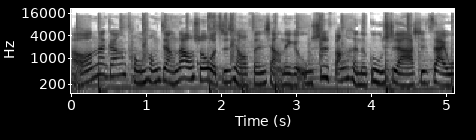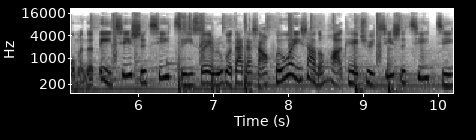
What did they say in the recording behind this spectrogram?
好，那刚刚彤彤讲到说，我之前有分享那个武士方恒的故事啊，是在我们的第七十七集，所以如果大家想要回味一下的话，可以去七十七集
